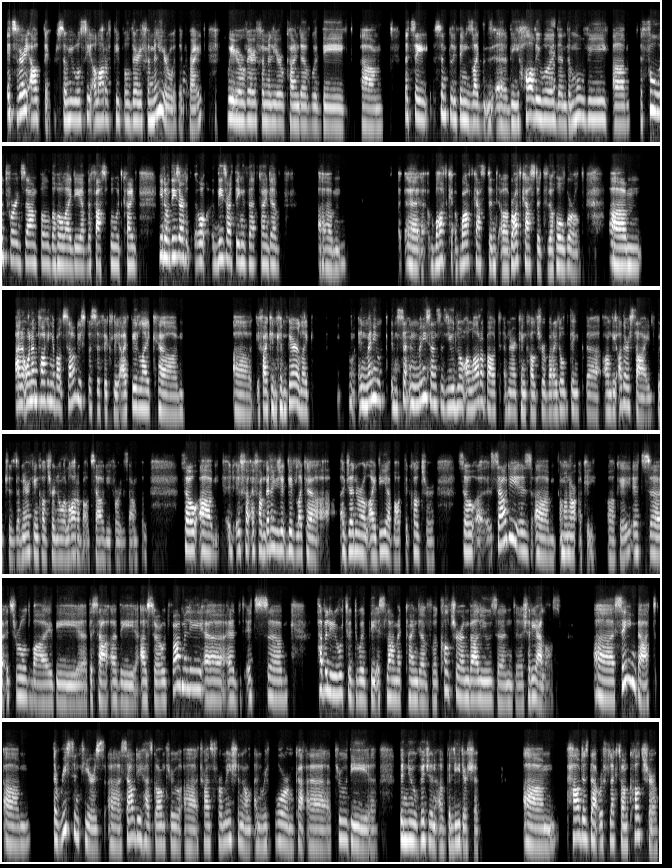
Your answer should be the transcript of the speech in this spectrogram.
it's very out there. So you will see a lot of people very familiar with it, right? We are very familiar kind of with the, um, let's say, simply things like uh, the Hollywood and the movie, um, the food, for example, the whole idea of the fast food kind. You know, these are these are things that kind of um, uh, broadcasted uh, broadcasted to the whole world. Um, and when I'm talking about Saudi specifically, I feel like um, uh, if I can compare, like in many in, in many senses you know a lot about American culture, but I don't think the on the other side, which is American culture, know a lot about Saudi, for example. So um, if if I'm gonna give like a a general idea about the culture, so uh, Saudi is um, a monarchy. Okay, it's uh, it's ruled by the uh, the uh, the Al Saud family, uh, and it's um, heavily rooted with the Islamic kind of uh, culture and values and uh, Sharia laws. Uh, saying that, um, the recent years, uh, Saudi has gone through a transformational and reform uh, through the, uh, the new vision of the leadership. Um, how does that reflect on culture?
